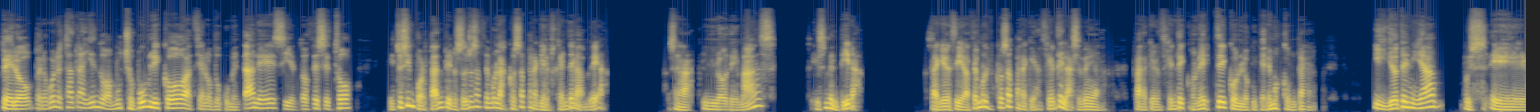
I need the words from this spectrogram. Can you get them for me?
Pero, pero bueno, está trayendo a mucho público hacia los documentales y entonces esto, esto es importante. Nosotros hacemos las cosas para que la gente las vea. O sea, lo demás es mentira. O sea, quiero decir, hacemos las cosas para que la gente las vea, para que la gente conecte con lo que queremos contar. Y yo tenía, pues, eh,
